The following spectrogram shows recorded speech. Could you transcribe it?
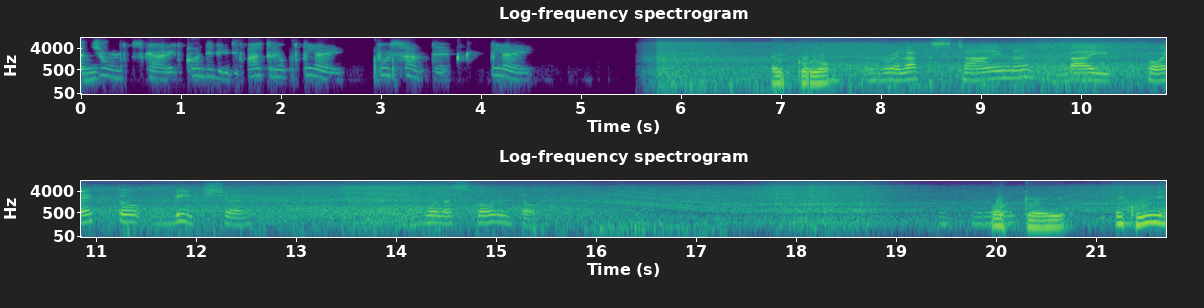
aggiungi, scarica, condividi, altre play, pulsante, play. Eccolo. Relax Time by Poetto Beach. Buon ascolto. Ok, e qui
